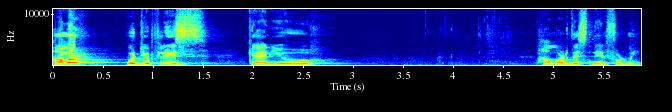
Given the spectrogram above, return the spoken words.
Hammer, would you please, can you hammer this nail for me?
